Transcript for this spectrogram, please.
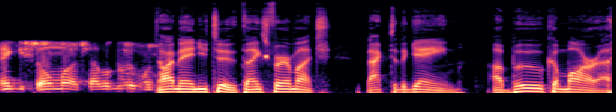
Thank you so much. Have a good one. All right, man. You too. Thanks very much. Back to the game. Abu Kamara.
